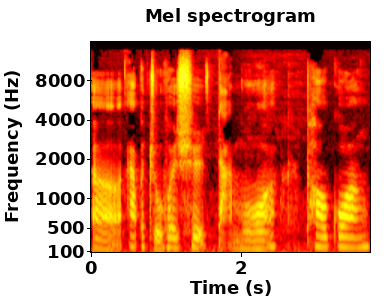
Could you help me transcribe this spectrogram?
呃，UP 主会去打磨、抛光，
